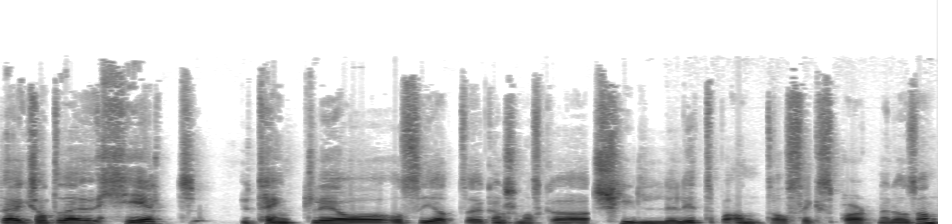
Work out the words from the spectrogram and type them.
Det er, sant, det er helt utenkelig å, å, si at uh, kanskje man skal chille litt på antall sexpartnere og sånn,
